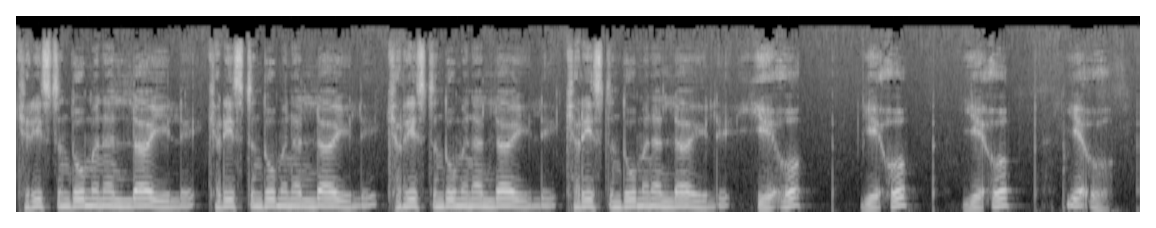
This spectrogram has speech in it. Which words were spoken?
Kristendomen är löjlig, kristendomen är löjlig, kristendomen är löjlig, kristendomen är löjlig. Ge upp, ge upp, Ge upp, ge upp.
